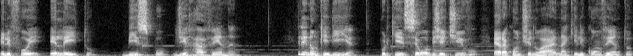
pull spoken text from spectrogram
ele foi eleito bispo de Ravenna. Ele não queria, porque seu objetivo era continuar naquele convento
